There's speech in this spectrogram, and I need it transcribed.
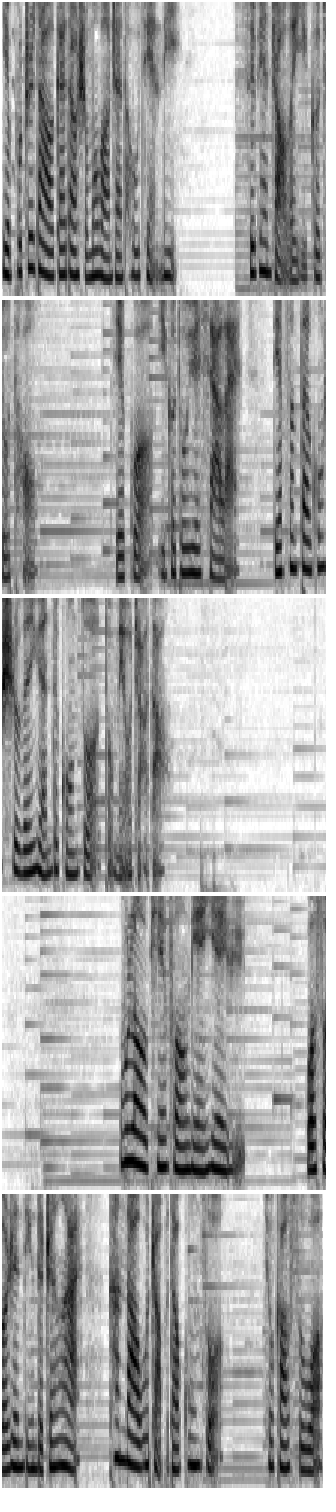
也不知道该到什么网站投简历，随便找了一个就投，结果一个多月下来，连份办公室文员的工作都没有找到。屋漏偏逢连夜雨，我所认定的真爱，看到我找不到工作，就告诉我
